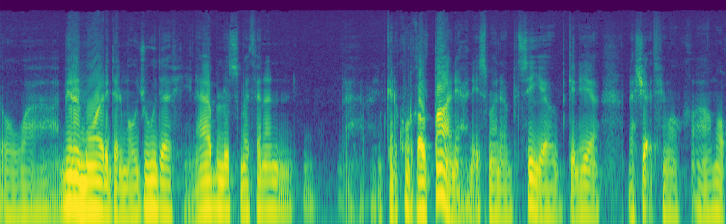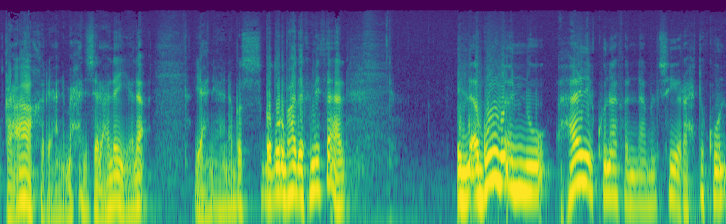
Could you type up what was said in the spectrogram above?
ومن الموارد الموجودة في نابلس مثلا يمكن أكون غلطان يعني اسمها نابلسية يمكن هي نشأت في موقع, موقع آخر يعني ما حد علي لا. يعني أنا بس بضرب هذا كمثال اللي أقوله أنه هذه الكنافة النابلسية راح تكون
